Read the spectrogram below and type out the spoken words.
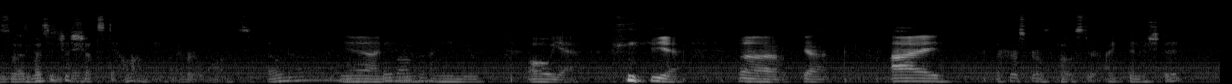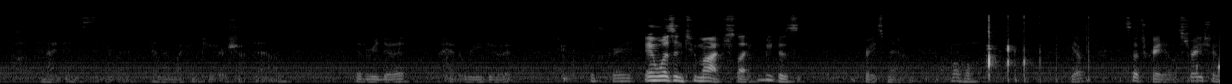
So much it just shuts down on me whenever it wants. Oh no. Yeah, I Save need. I need new. Oh yeah, yeah. Oh god, I the Hearst Girls poster. I finished it and I didn't save it, and then my computer shut down. Did redo it. I had to redo it. That's great. It wasn't too much, like because Grace Man, Oh. Yep. such great illustration.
